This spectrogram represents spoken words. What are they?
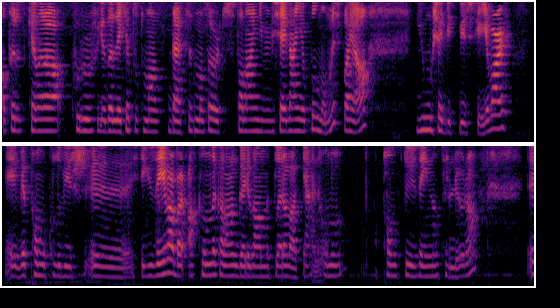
atarız kenara kurur ya da leke tutmaz dertsiz masa örtüsü falan gibi bir şeyden yapılmamış. Bayağı yumuşacık bir şeyi var e, ve pamuklu bir e, işte yüzeyi var. Bak aklımda kalan garibanlıklara bak yani onun pamuklu yüzeyini hatırlıyorum. E,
